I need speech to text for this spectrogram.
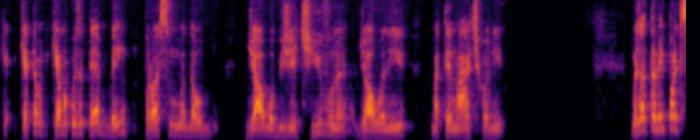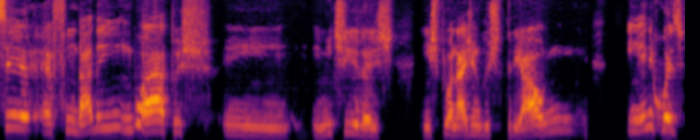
que, que, é, que é uma coisa até bem próxima da, de algo objetivo, né? de algo ali matemático ali. Mas ela também pode ser é, fundada em, em boatos, em, em, mentiras, em espionagem industrial, em, em N coisas.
